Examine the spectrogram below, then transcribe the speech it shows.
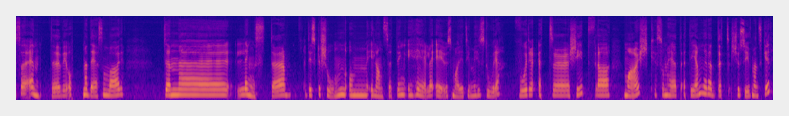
så endte vi opp med det som var den uh, lengste diskusjonen om ilandsetting i hele EUs maritime historie. Hvor et uh, skip fra Marsk som het Etienne, reddet 27 mennesker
